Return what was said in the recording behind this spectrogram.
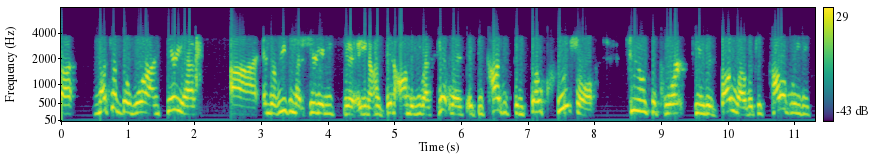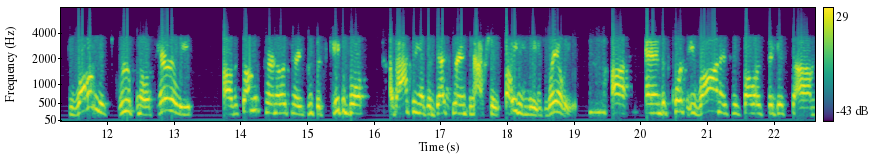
uh, much of the war on Syria uh, and the reason that Syria needs to, you know, has been on the U.S. hit list is because it's been so crucial to support to Hezbollah, which is probably the strongest group militarily, uh, the strongest paramilitary group that's capable of acting as a deterrent and actually fighting the Israelis. Uh, and of course, Iran is Hezbollah's biggest, um,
